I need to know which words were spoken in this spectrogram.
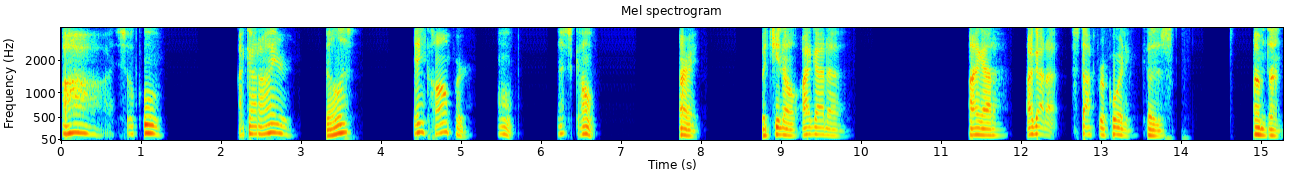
Ah, so cool. I got iron, fellas. And copper. Oh, let's go. Alright. But you know, I gotta I gotta I gotta stop recording because I'm done.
